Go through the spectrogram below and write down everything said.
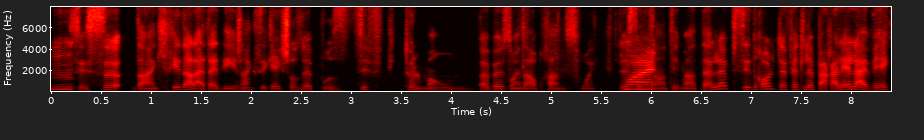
Mm. C'est ça, d'ancrer dans la tête des gens que c'est quelque chose de positif puis que tout le monde a besoin d'en prendre soin de cette santé mentale-là. Puis c'est drôle, tu as fait le parallèle avec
